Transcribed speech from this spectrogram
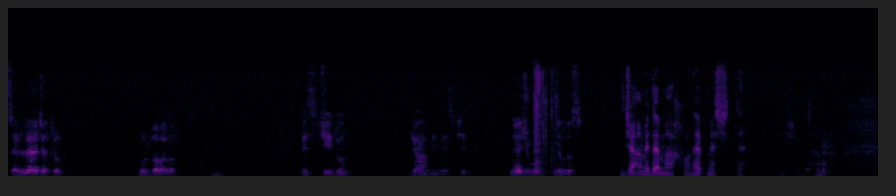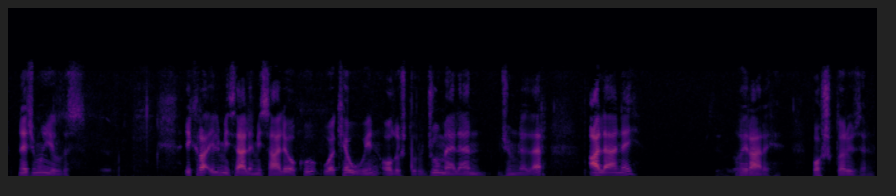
Sellacetun buzdolabı. Mescidun. Cami, mescit. Necmun yıldız. Camide mi ahvan? Hep mescitte. İnşallah. Necmun yıldız. İkra'il misale. Misale oku. Ve kevvin oluştur. Cümelen cümleler. Ala ney? Gıyrarihi. Boşlukları üzerine.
